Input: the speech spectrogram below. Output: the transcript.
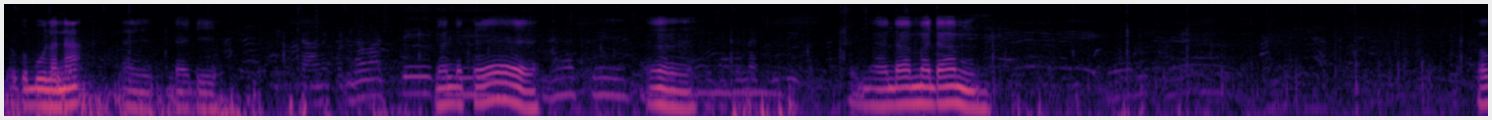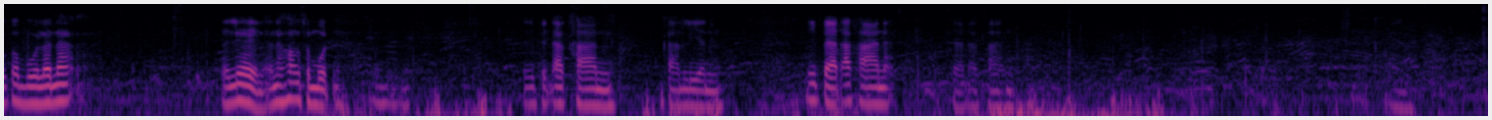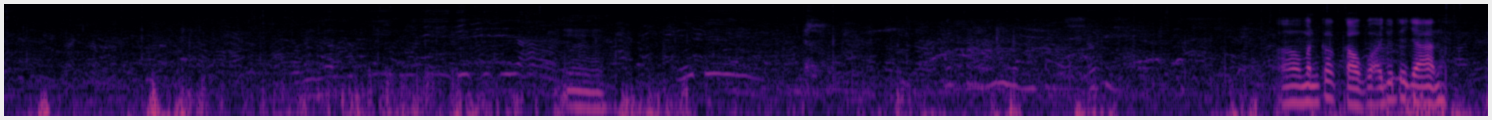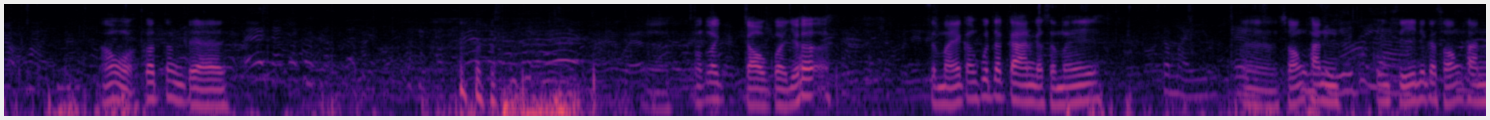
แล้วก็บูรณะ ให้ได้ดีมันเดเตเออมาดามมาดามเขาก็บูรณะเรื่อยๆอันนั้นห้องสมุด นี่เป็นอาคารการเรียน มีแปดอาคารนะแปดอาคาร เอามันก็เก่ากว่าอายุทยานะเอาก็ตั้งแต่ เออมันก็เก่ากว่าเยอะ สมัยกังพุทธกาลกับสมัยสมัยเออสองพันกรุงศรีนี่ก็สองพัน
